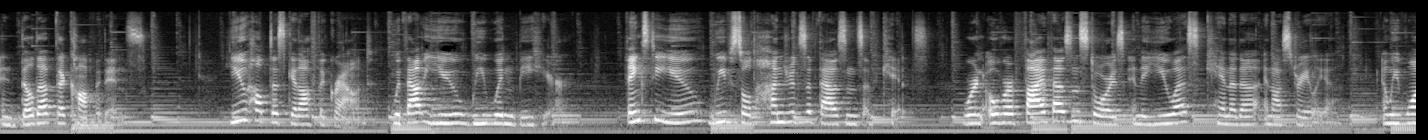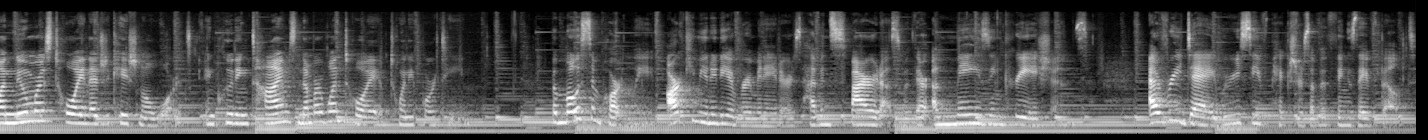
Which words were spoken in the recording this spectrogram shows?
and build up their confidence. You helped us get off the ground. Without you, we wouldn't be here. Thanks to you, we've sold hundreds of thousands of kits. We're in over 5,000 stores in the US, Canada, and Australia. And we've won numerous toy and educational awards, including Time's number one toy of 2014. But most importantly, our community of Roominators have inspired us with their amazing creations. Every day, we receive pictures of the things they've built.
